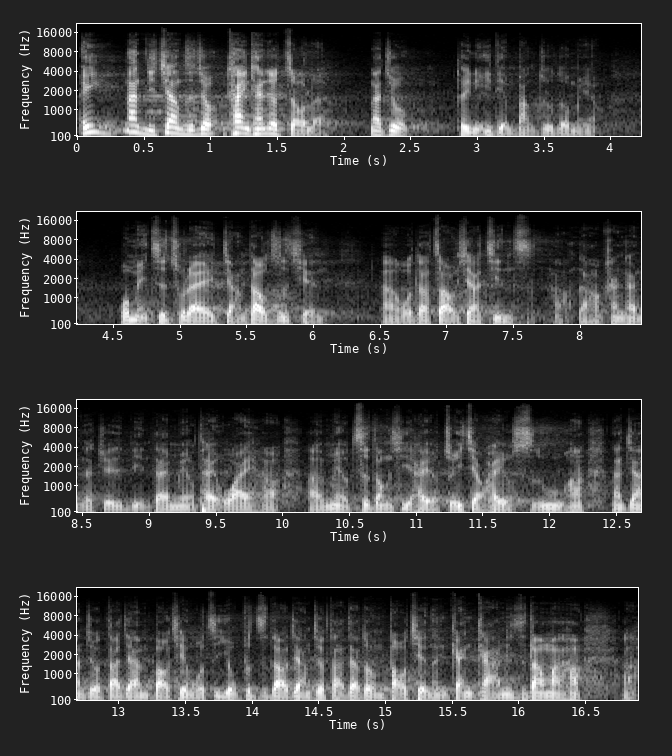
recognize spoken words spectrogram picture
哎，那你这样子就看一看就走了，那就对你一点帮助都没有。我每次出来讲道之前，啊，我都要照一下镜子，哈，然后看看，觉得领带没有太歪，哈，啊，没有吃东西，还有嘴角还有食物，哈，那这样就大家很抱歉，我自己又不知道，这样就大家都很抱歉，很尴尬，你知道吗？哈，啊，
